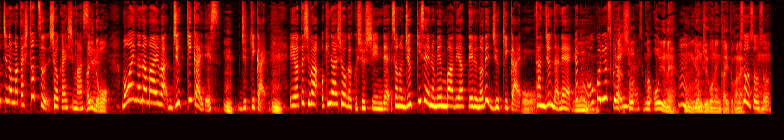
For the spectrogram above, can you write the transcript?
うちのまた一つ紹介します。はいどうも。モアイの名前は10期会です。うん10期会、んえー私は沖縄小学出身で、その10期生のメンバーでやっているので、10期会単純だね。いや、でも分かりやすくていいんじゃないですか多いよね。うん、45年会とかね。そうそうそう。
